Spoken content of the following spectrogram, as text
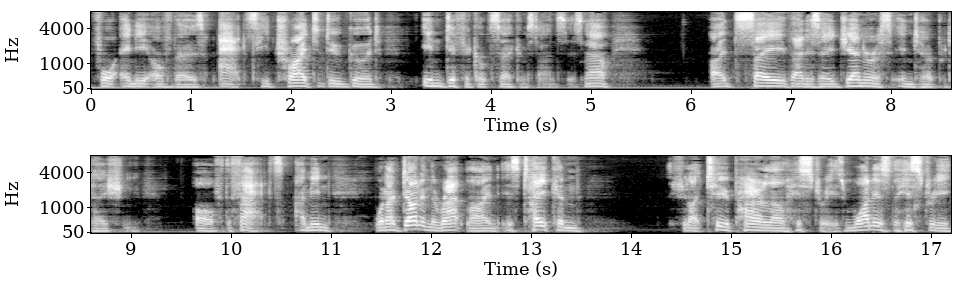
for any of those acts. He tried to do good in difficult circumstances. Now, I'd say that is a generous interpretation of the facts. I mean, what I've done in the rat line is taken, if you like, two parallel histories. One is the history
